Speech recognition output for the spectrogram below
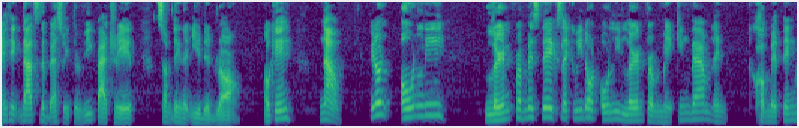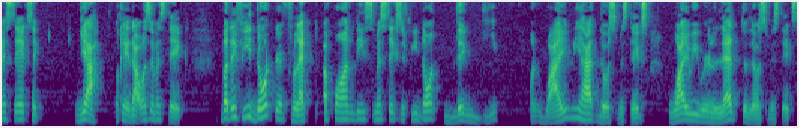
I think that's the best way to repatriate something that you did wrong. Okay? Now, you don't only learn from mistakes, like we don't only learn from making them and committing mistakes. Like, yeah, okay, that was a mistake. But if you don't reflect upon these mistakes, if you don't dig deep on why we had those mistakes, why we were led to those mistakes,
